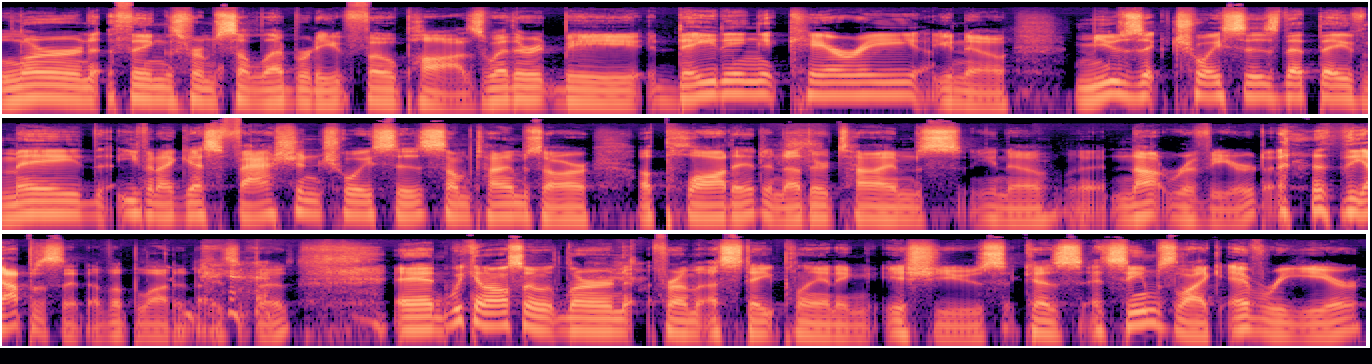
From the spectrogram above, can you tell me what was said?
learn things from celebrity faux pas, whether it be dating Carrie, you know, music choices that they've made, even I guess fashion choices sometimes are applauded and other times, you know, uh, not revered. the opposite of applauded, I suppose. and we can also learn from estate planning issues because it seems like every year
